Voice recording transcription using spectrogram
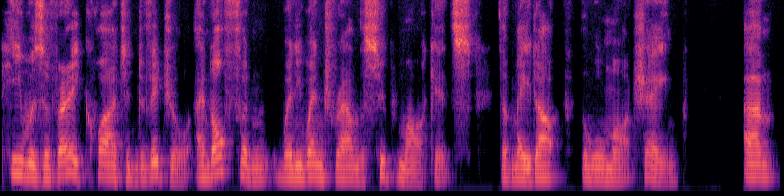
he was a very quiet individual and often when he went around the supermarkets that made up the Walmart chain, um,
